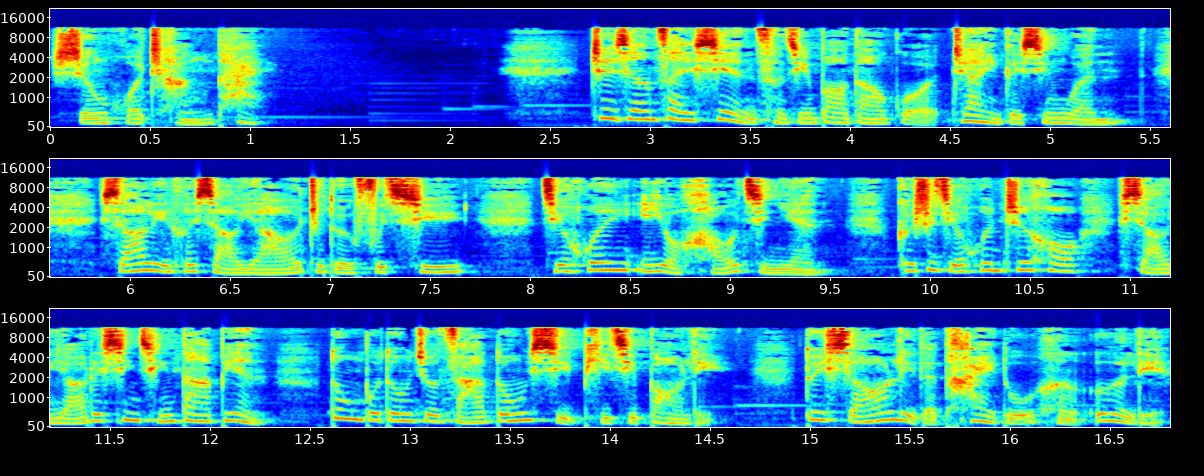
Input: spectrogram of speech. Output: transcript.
生活常态。浙江在线曾经报道过这样一个新闻：小李和小姚这对夫妻结婚已有好几年，可是结婚之后，小姚的性情大变，动不动就砸东西，脾气暴戾，对小李的态度很恶劣，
